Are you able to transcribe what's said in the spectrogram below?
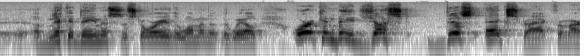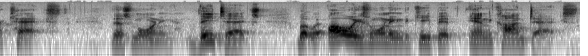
uh, of Nicodemus, the story of the woman at the well, or it can be just this extract from our text this morning, the text, but we're always wanting to keep it in context.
